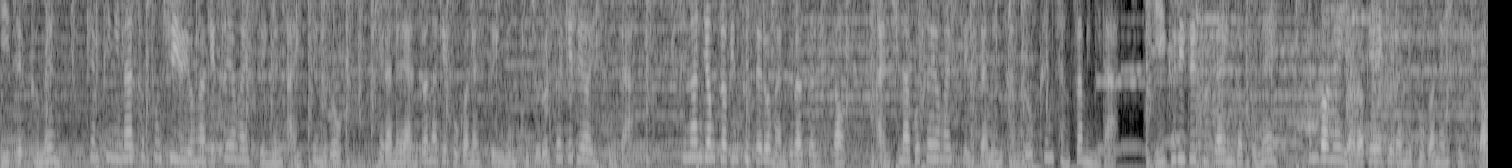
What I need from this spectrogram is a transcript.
이 제품은 캠핑이나 소풍 시 유용하게 사용할 수 있는 아이템으로 계란을 안전하게 보관할 수 있는 구조로 설계되어 있습니다. 친환경적인 소재로 만들어져 있어 안심하고 사용할 수 있다는 점도 큰 장점입니다. 이 그리드 디자인 덕분에 한 번에 여러 개의 계란을 보관할 수 있어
